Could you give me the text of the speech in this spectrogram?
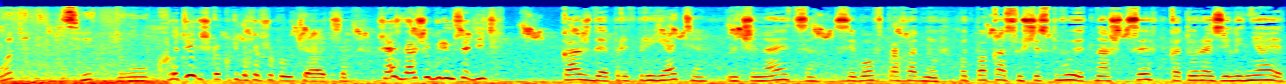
Вот цветок. Вот видишь, как у тебя хорошо получается. Сейчас дальше будем садить. Каждое предприятие начинается с его проходных. Вот пока существует наш цех, который озеленяет,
